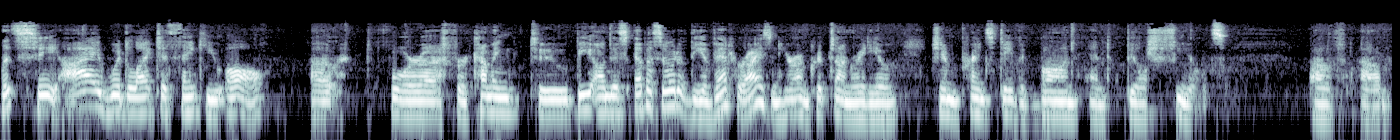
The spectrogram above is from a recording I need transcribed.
let's see. I would like to thank you all uh, for uh, for coming to be on this episode of the Event Horizon here on Krypton Radio. Jim Prince, David Bond, and Bill Shields of um,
